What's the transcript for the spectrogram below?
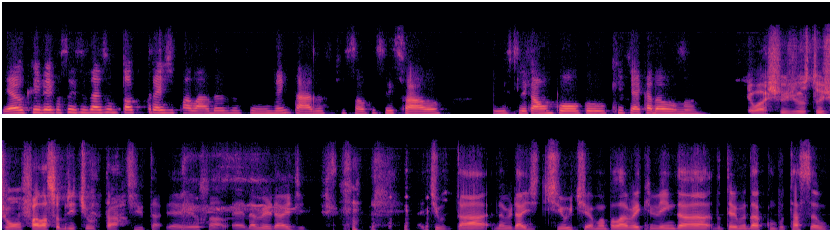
E aí eu queria que vocês fizessem um top 3 de palavras assim, inventadas, que só vocês falam, e explicar um pouco o que é cada uma. Eu acho justo o João falar sobre tiltar. Tiltar, é, eu falo. É, na verdade, tiltar, na verdade, tilt é uma palavra que vem da, do termo da computação.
